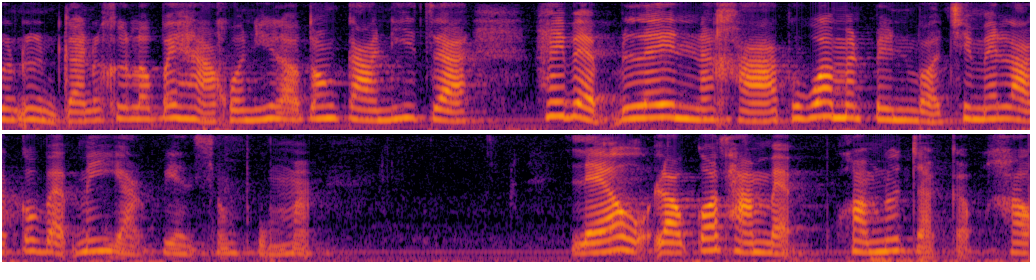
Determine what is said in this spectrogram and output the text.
คนอื่นกันก็คือเราไปหาคนที่เราต้องการที่จะให้แบบเล่นนะคะ เพราะว่ามันเป็นบอทใช่ไหมล่ะก็แบบไม่อยากเปลี่ยนทรงผมอะแล้วเราก็ทำแบบ ความรู้จักกับเขา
